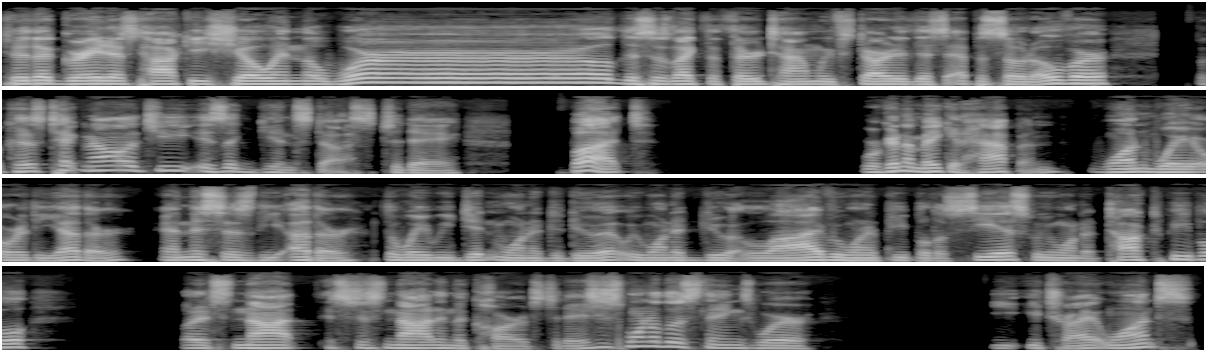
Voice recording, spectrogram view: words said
to the greatest hockey show in the world. This is like the third time we've started this episode over because technology is against us today. But we're going to make it happen one way or the other. And this is the other, the way we didn't want to do it. We wanted to do it live. We wanted people to see us. We wanted to talk to people. But it's not, it's just not in the cards today. It's just one of those things where you, you try it once,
